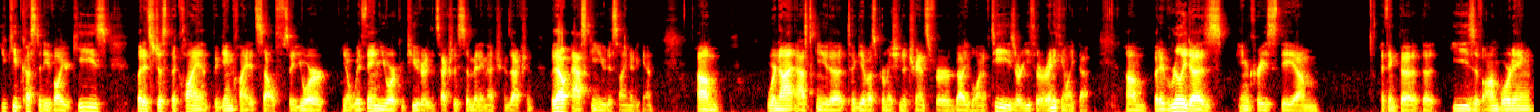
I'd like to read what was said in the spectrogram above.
you keep custody of all your keys, but it's just the client, the game client itself. So you're, you know, within your computer that's actually submitting that transaction without asking you to sign it again. Um, we're not asking you to, to give us permission to transfer valuable NFTs or Ether or anything like that. Um, but it really does increase the, um, I think the the ease of onboarding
